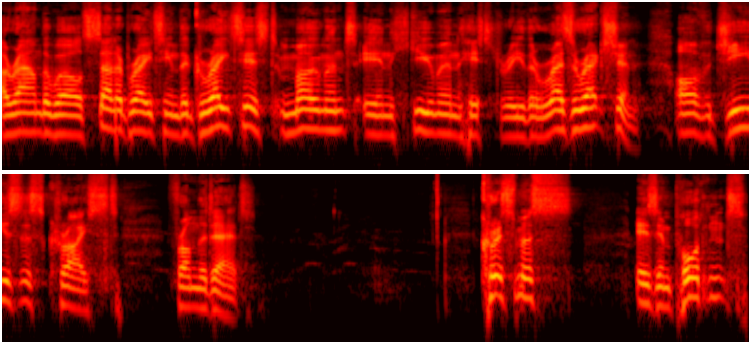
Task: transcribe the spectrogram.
around the world celebrating the greatest moment in human history the resurrection of Jesus Christ from the dead. Christmas is important,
